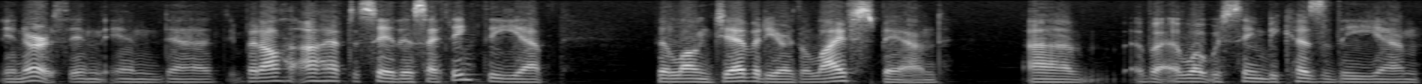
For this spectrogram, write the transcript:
in Earth. And and uh, but I'll I'll have to say this. I think the uh, the longevity or the lifespan uh, of, of what we're seeing because of the um,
